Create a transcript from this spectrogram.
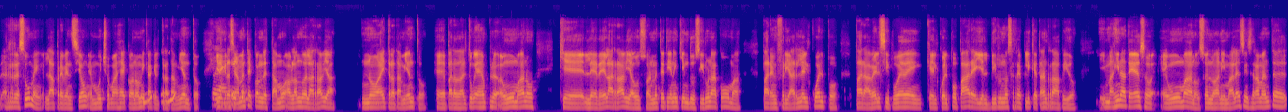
resumen, la prevención es mucho más económica que el tratamiento. y desgraciadamente cuando estamos hablando de la rabia, no hay tratamiento. Eh, para darte un ejemplo, un humano que le dé la rabia, usualmente tienen que inducir una coma para enfriarle el cuerpo, para ver si pueden que el cuerpo pare y el virus no se replique tan rápido. Imagínate eso en un humano, en los animales, sinceramente,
